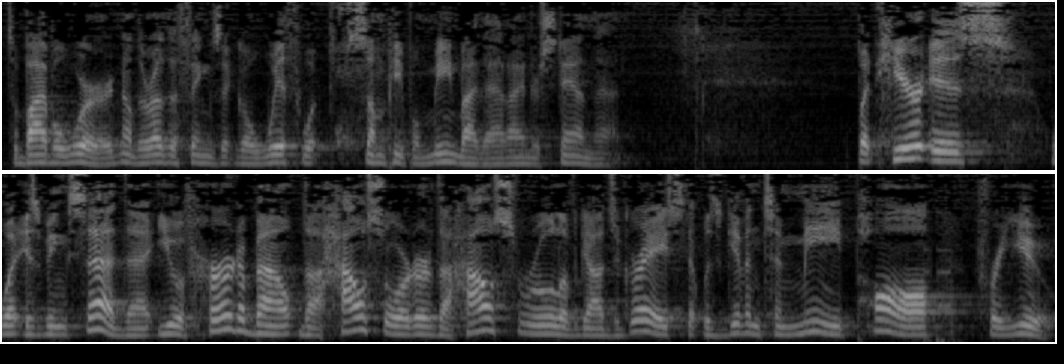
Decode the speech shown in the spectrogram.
It's a Bible word. Now there are other things that go with what some people mean by that. I understand that. But here is what is being said, that you have heard about the house order, the house rule of God's grace that was given to me, Paul, for you.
